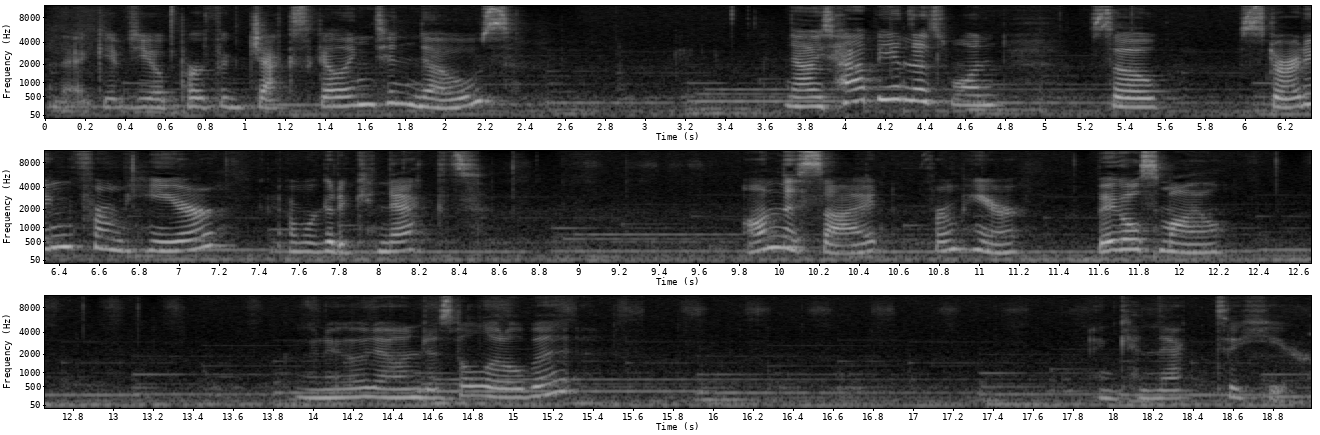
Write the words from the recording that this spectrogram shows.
And that gives you a perfect Jack Skellington nose. Now he's happy in this one, so starting from here, and we're gonna connect on this side from here, big ol' smile. I'm gonna go down just a little bit and connect to here.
